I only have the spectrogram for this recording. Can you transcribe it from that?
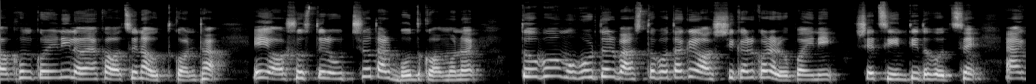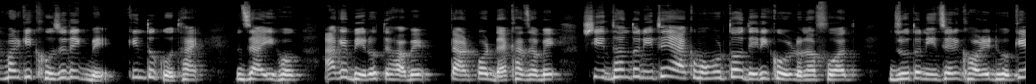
দখল করে নিল এক অচেনা উৎকণ্ঠা। এই অস্বস্তির উৎস তার বোধ কম নয়। তবুও মুহূর্তের বাস্তবতাকে অস্বীকার করার উপায় নেই। সে চিন্তিত হচ্ছে, একবার কি খুঁজে দেখবে? কিন্তু কোথায়? যাই হোক, আগে বেরোতে হবে, তারপর দেখা যাবে। সিদ্ধান্ত নিতে এক মুহূর্তও দেরি করল না ফুয়াদ। দ্রুত নিজের ঘরে ঢুকে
